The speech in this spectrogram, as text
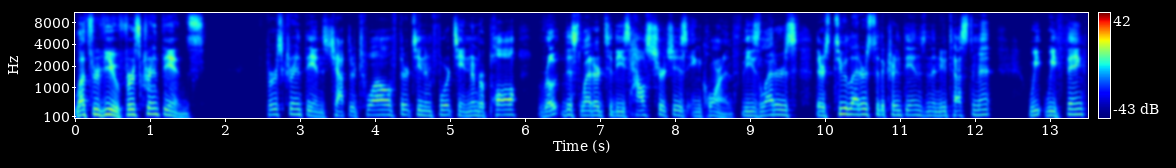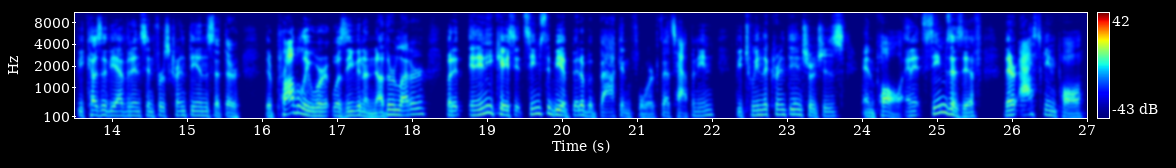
let's review 1 Corinthians. 1 Corinthians chapter 12, 13, and 14. Remember, Paul wrote this letter to these house churches in Corinth. These letters, there's two letters to the Corinthians in the New Testament. We, we think because of the evidence in First Corinthians that there, there probably were, was even another letter, but it, in any case, it seems to be a bit of a back and forth that's happening between the Corinthian churches and Paul. And it seems as if they're asking Paul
